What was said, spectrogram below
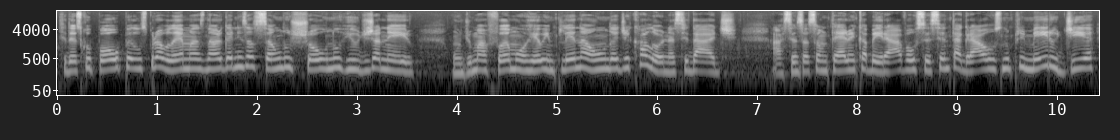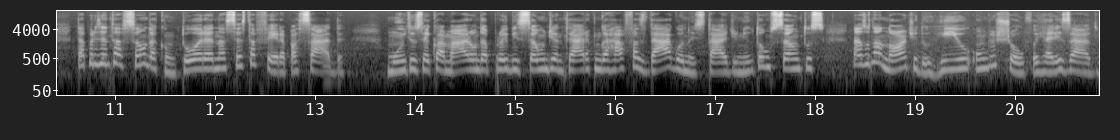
se desculpou pelos problemas na organização do show no Rio de Janeiro, onde uma fã morreu em plena onda de calor na cidade. A sensação térmica beirava os 60 graus no primeiro dia da apresentação da cantora na sexta-feira passada. Muitos reclamaram da proibição de entrar com garrafas d'água no estádio Newton Santos, na zona norte do Rio, onde o show foi realizado.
